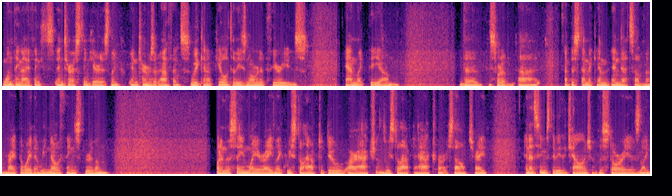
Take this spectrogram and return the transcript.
One thing that I think is interesting here is like in terms of ethics, we can appeal to these normative theories and like the um, the sort of uh, epistemic in- index of them, right? The way that we know things through them. But in the same way, right, like we still have to do our actions. We still have to act for ourselves, right? and that seems to be the challenge of the story is like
